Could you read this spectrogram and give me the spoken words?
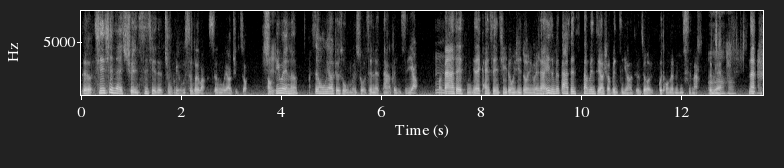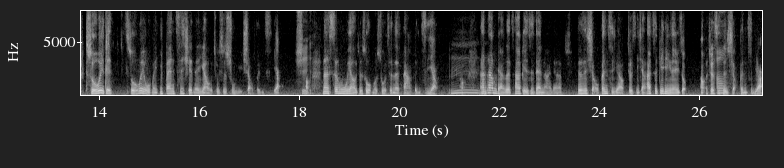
呃，其实现在全世界的主流是会往生物药去走，是因为呢，生物药就是我们所称的大分子药。哦，大家在你在看生技东西中，你会想，哎，什么大分大分子药、小分子药，就就有不同的名词嘛，对不对？那所谓的所谓我们一般之前的药，就是属于小分子药。是，那生物药就是我们所称的大分子药。嗯，那它们两个差别是在哪呢？就是小分子药，就是像阿司匹林那种，好，就是很小分子药。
